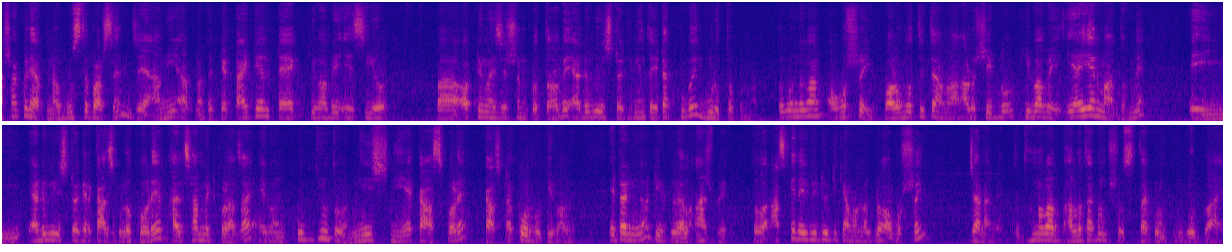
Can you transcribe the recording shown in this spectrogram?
আশা করি আপনারা বুঝতে পারছেন যে আমি আপনাদেরকে টাইটেল ট্যাগ কীভাবে এসিও বা অপটিমাইজেশন করতে হবে অ্যাডোবি স্টকে কিন্তু এটা খুবই গুরুত্বপূর্ণ। তো বন্ধুগণ, অবশ্যই পরবর্তীতে আমরা আরও শিখব কীভাবে এআই এর মাধ্যমে এই অ্যাডোবি স্টকের কাজগুলো করে ফাইল সাবমিট করা যায় এবং খুব দ্রুত নিশ নিয়ে কাজ করে কাজটা করব কীভাবে, এটা নিয়েও টিউটোরিয়াল আসবে। তো আজকের এই ভিডিওটি কেমন লাগল অবশ্যই জানাবেন। তো ধন্যবাদ, ভালো থাকুন, সুস্থ থাকুন গুড বাই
